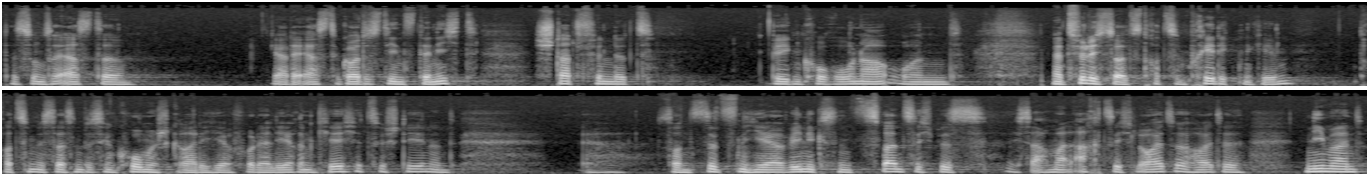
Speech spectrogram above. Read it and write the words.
das ist unsere erste, ja, der erste Gottesdienst, der nicht stattfindet wegen Corona und natürlich soll es trotzdem Predigten geben. Trotzdem ist das ein bisschen komisch, gerade hier vor der leeren Kirche zu stehen und äh, sonst sitzen hier wenigstens 20 bis, ich sage mal, 80 Leute, heute niemand.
